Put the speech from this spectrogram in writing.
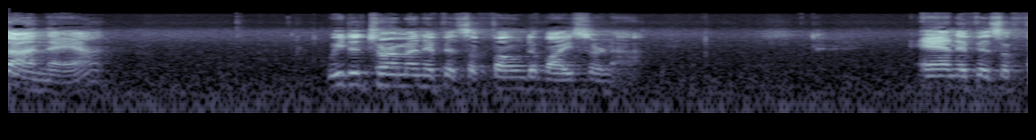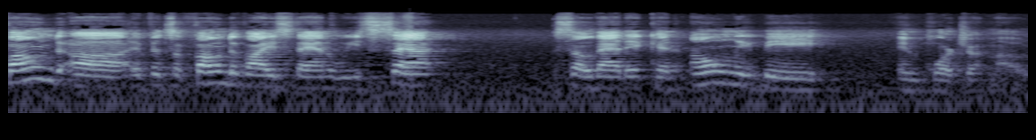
Based on that, we determine if it's a phone device or not. And if it's a phone, uh, if it's a phone device, then we set so that it can only be in portrait mode.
